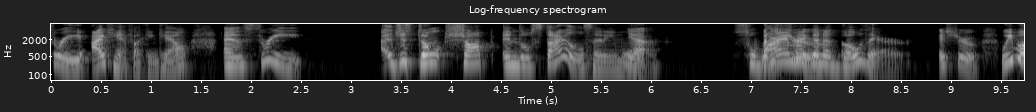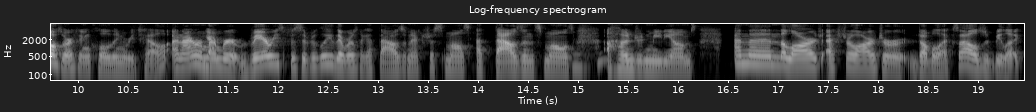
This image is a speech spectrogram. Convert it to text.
three, I can't fucking count. And three, I just don't shop in those styles anymore. Yeah. So why am I gonna go there? It's true. We both worked in clothing retail, and I remember very specifically there was like a thousand extra smalls, a thousand smalls, a hundred mediums, and then the large, extra large, or double XLs would be like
